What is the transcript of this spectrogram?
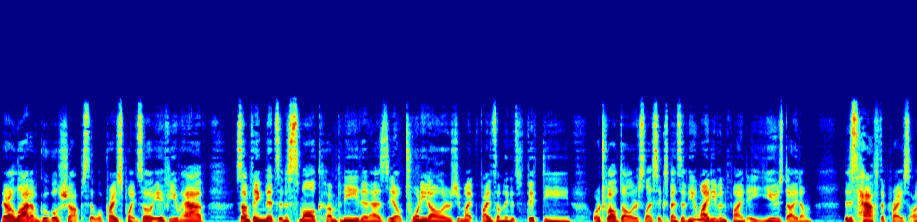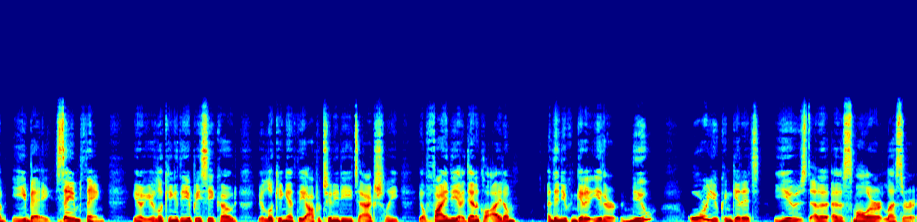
There are a lot of Google shops that will price point. So if you have something that's in a small company that has, you know, $20, you might find something that's 15 or $12 less expensive. You might even find a used item that is half the price on eBay. Same thing. You know, you're looking at the UPC code, you're looking at the opportunity to actually, you know, find the identical item and then you can get it either new or you can get it used at a, at a smaller, lesser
